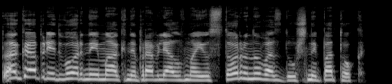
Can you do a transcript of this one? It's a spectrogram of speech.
пока придворный маг направлял в мою сторону воздушный поток.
